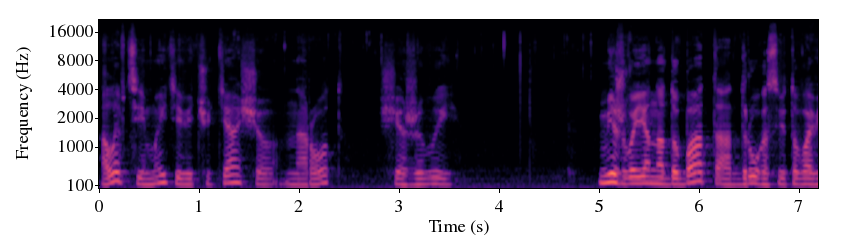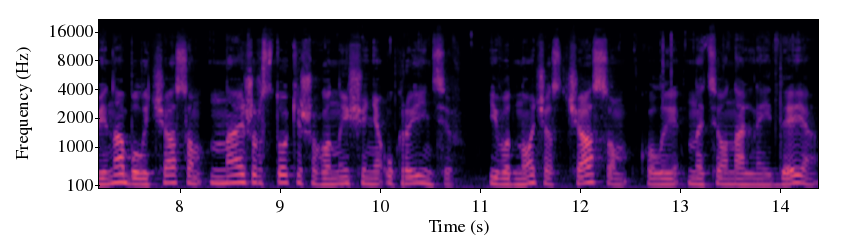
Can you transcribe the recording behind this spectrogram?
Але в цій миті відчуття, що народ ще живий. Міжвоєнна доба та Друга світова війна були часом найжорстокішого нищення українців, і водночас часом, коли національна ідея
